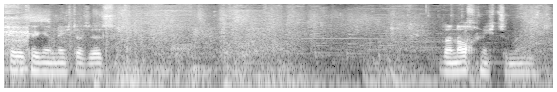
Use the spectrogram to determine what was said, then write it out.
okay, wir kriegen nicht, das ist. Oder noch nicht zumindest.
